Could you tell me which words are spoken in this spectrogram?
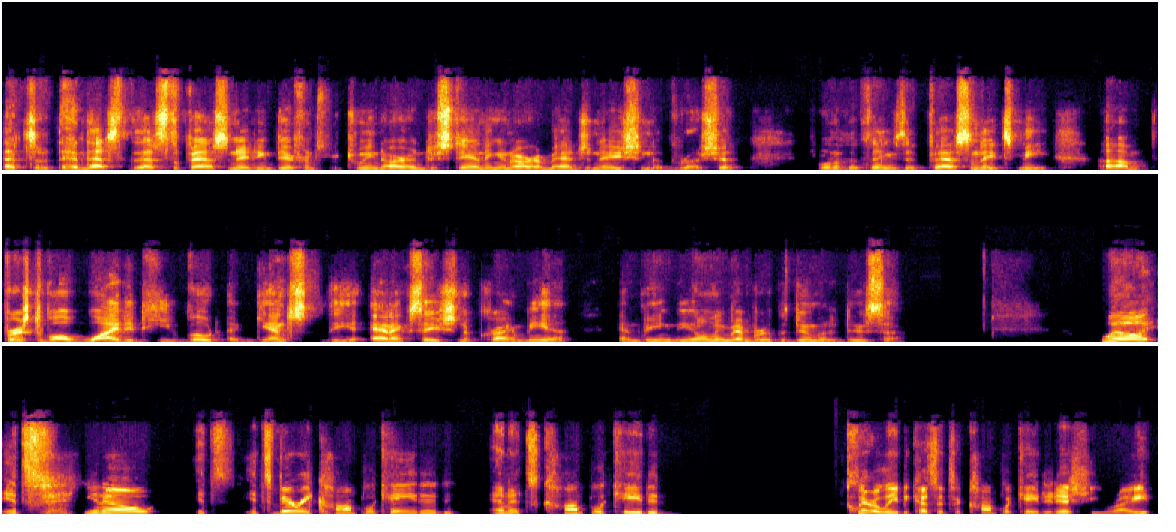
That's a, and that's that's the fascinating difference between our understanding and our imagination of Russia. It's one of the things that fascinates me. Um, first of all, why did he vote against the annexation of Crimea and being the only member of the Duma to do so? Well, it's you know it's it's very complicated, and it's complicated clearly because it's a complicated issue, right?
